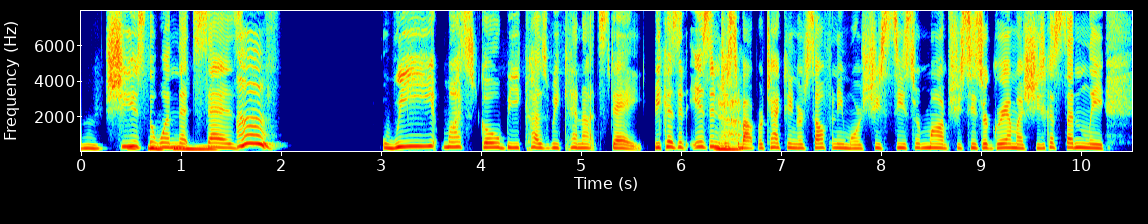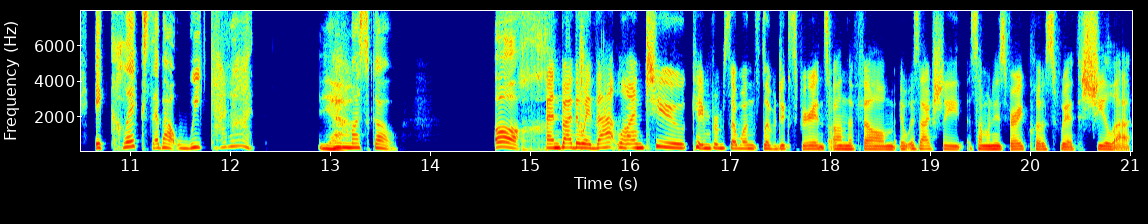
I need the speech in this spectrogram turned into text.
Mm. She is the one that Mhm. says, Mm. we must go because we cannot stay. Because it isn't just about protecting herself anymore. She sees her mom, she sees her grandma. She suddenly, it clicks about we cannot, yeah. we must go. Ugh. And by the way, that line too came from someone's lived experience on the film. It was actually someone who's very close with Sheila,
